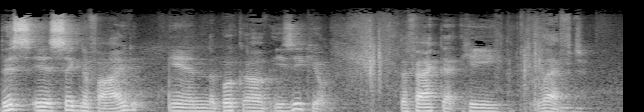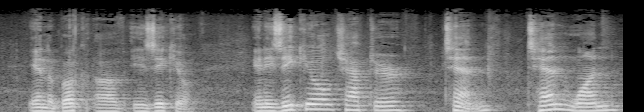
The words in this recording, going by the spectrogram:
This is signified in the book of Ezekiel, the fact that he left. In the book of Ezekiel. In Ezekiel chapter 10, 10 1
